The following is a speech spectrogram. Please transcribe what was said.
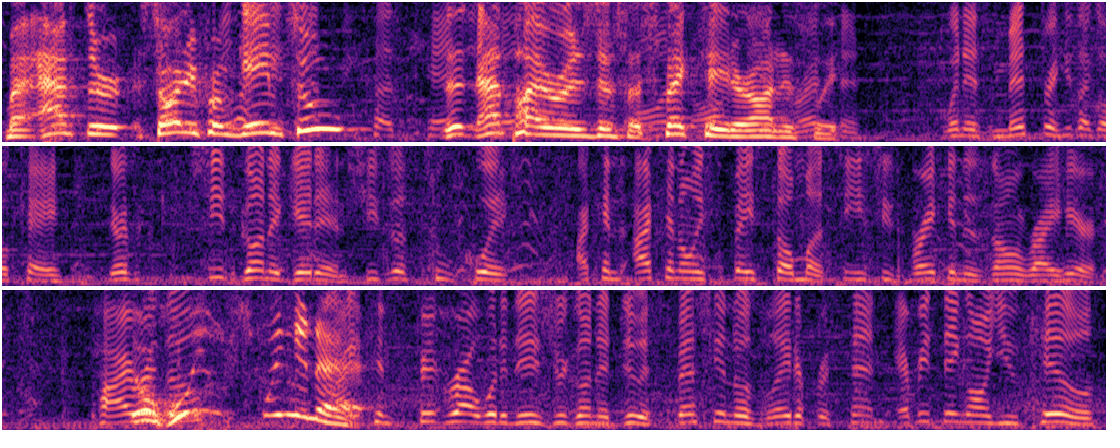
But after starting from game two, th- that Pyra is just a spectator, honestly. When it's Mythra, he's like, okay, there's, she's gonna get in. She's just too quick. I can, I can only space so much. See, she's breaking the zone right here. Pyra, Yo, who though, you swinging I at? can figure out what it is you're gonna do, especially in those later percents. Everything on you kills.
